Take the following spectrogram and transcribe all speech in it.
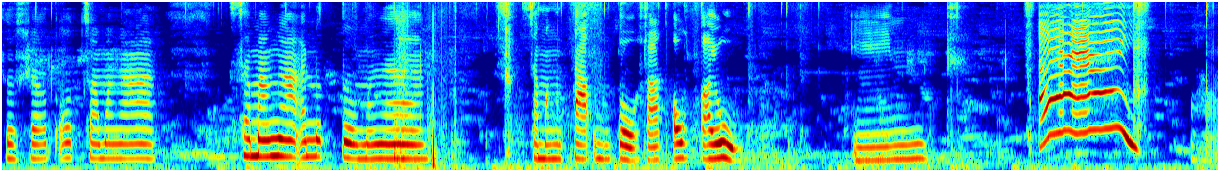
So, shout out sa mga sa mga ano to, mga sa mga taong to. Shout out kayo. And ay! Wow.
